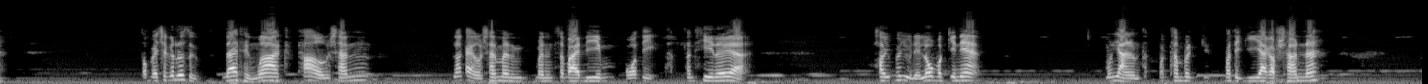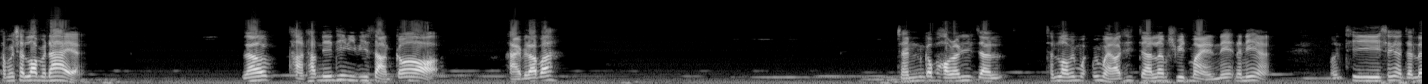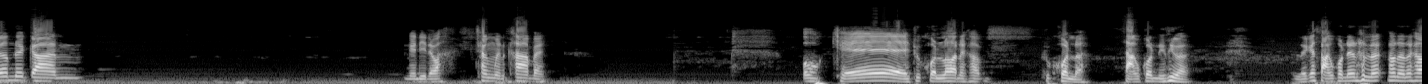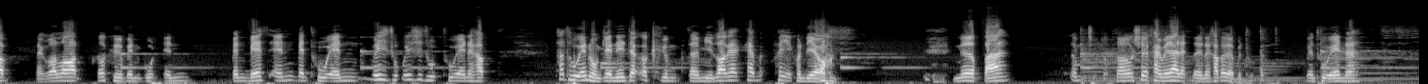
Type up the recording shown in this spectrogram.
ต่อไปฉันก็รู้สึกได้ถึงว่าเท้าของฉัน ร่างกายของฉันมันมันสบายดีปกติทันทีเลยอะ่ะพอพออยู่ในโลกเมื่อกี้เนี่ยบางอย่างทำปฏิกิริยากับฉันนะทำให้ฉันรอดไม่ได้อะ่ะ แล้วฐานทัพนี้ที่มีปีศาจก็หายไปแล้วปะฉันก็พร้อมแล้วที่จะฉันรอไม่ไหวไม่ไหวแล้วที่จะเริ่มชีวิตใหม่เนี่ยนะเนี่ยบางทีฉันอยากจะเริ่มด้วยการไงดีวะช่างมันข้ามไป เค ทุกคนรอดนะครับ ทุกคนเหรอสามคนนี้ดีกว่าเหลือแค่สามคนนั้เท่านั้นเท่านั้นนะครับ แต่ก็รอดก็คือเป็น good end เป็น best end เป็น true end ไม่ใช่ไม่ใช่ true end นะครับ ถ้า true end ของเกมนี้จะก็คือจะมีรอดแค่แค่พระเอกคนเดียว เงือบปะเราเราชื่อใครไม่ได้เลยนะครับถ้าเกิดเป็นเป็น true end นะ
